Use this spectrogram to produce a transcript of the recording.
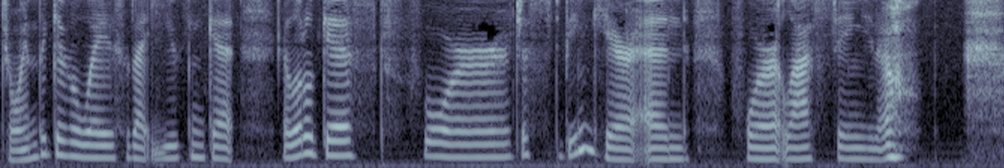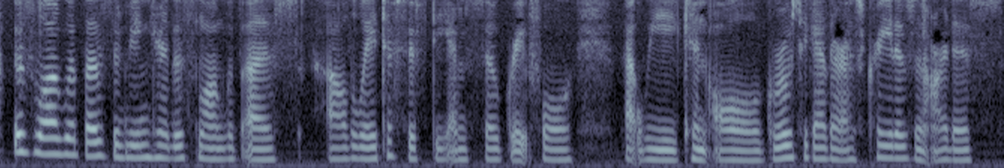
join the giveaway so that you can get a little gift for just being here and for lasting, you know, this long with us and being here this long with us all the way to 50. I'm so grateful that we can all grow together as creatives and artists.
